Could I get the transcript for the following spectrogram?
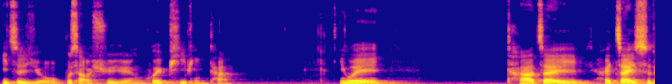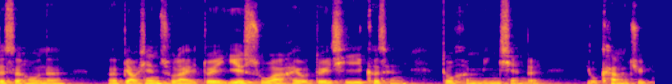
一直有不少学员会批评他，因为他在还在世的时候呢，呃，表现出来对耶稣啊，还有对奇迹课程都很明显的有抗拒。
